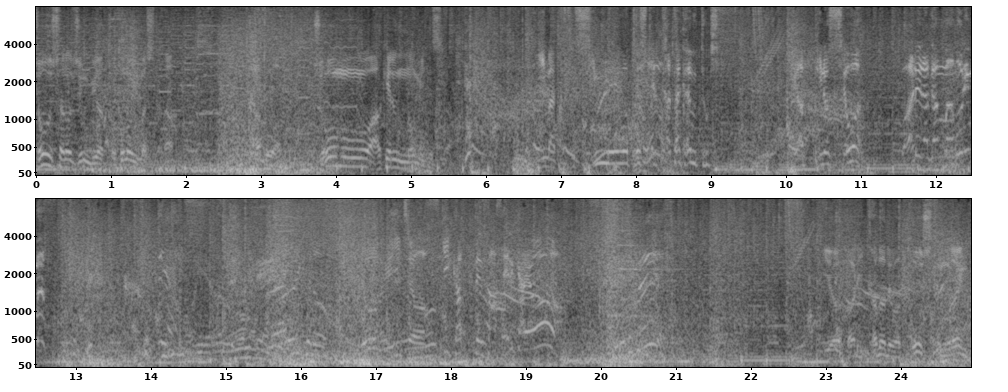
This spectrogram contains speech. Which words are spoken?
勝者の準備は整いましたなあとは城門を開けるのみですが今こそ神明をとして戦う時合皮の城は我らが守ります。これ以上好き勝手させるかよ。やはりただでは通してもらえんか。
